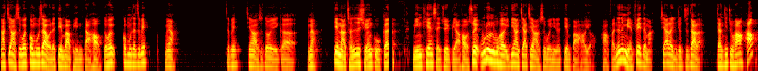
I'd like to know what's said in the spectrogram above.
那金老师会公布在我的电报频道哈，都会公布在这边，有没有？这边金老师都有一个，有没有？电脑城市选股跟明天谁最标哈，所以无论如何一定要加姜老师为你的电报好友，好，反正是免费的嘛，加了你就知道了，讲清楚哈。好，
